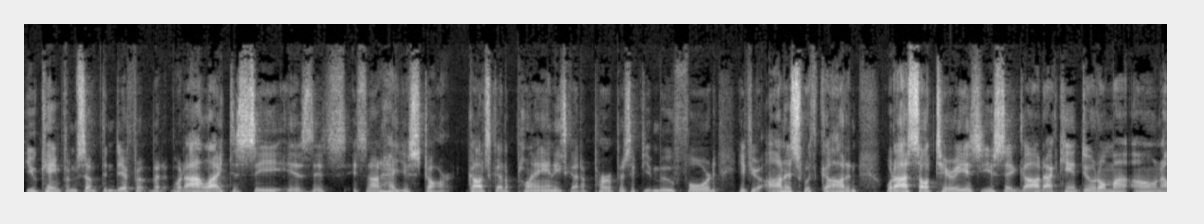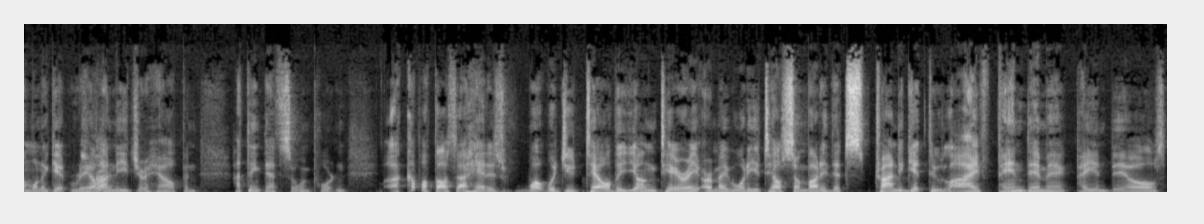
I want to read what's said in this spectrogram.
you came from something different, but what I like to see is it's it's not how you start. God's got a plan, he's got a purpose if you move forward, if you're honest with God. And what I saw Terry is you said, "God, I can't do it on my own. I'm going to get real. Right. I need your help." And I think that's so important. A couple of thoughts I had is what would you tell the young Terry? Or maybe what do you tell somebody that's trying to get through life, pandemic, paying bills,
